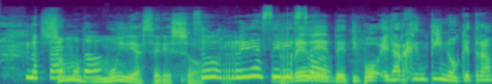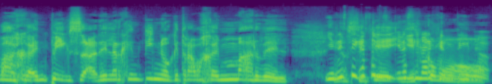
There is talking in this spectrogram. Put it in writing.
no Somos tanto. muy de hacer eso. Somos re de hacer Re eso. de, de tipo el argentino que trabaja en Pixar, el argentino que trabaja en Marvel. Y en este caso ni siquiera es un argentino.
